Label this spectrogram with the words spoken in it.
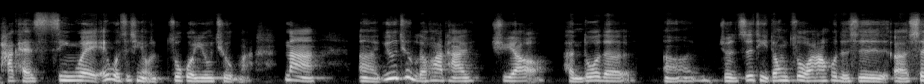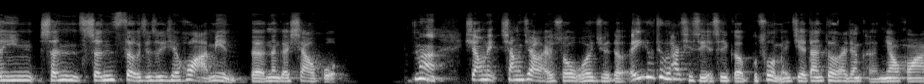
Podcast？是因为诶我之前有做过 YouTube 嘛。那呃，YouTube 的话，它需要很多的呃，就是肢体动作啊，或者是呃声音声声色，就是一些画面的那个效果。那相相较来说，我会觉得，哎，YouTube 它其实也是一个不错的媒介，但对我来讲，可能要花，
